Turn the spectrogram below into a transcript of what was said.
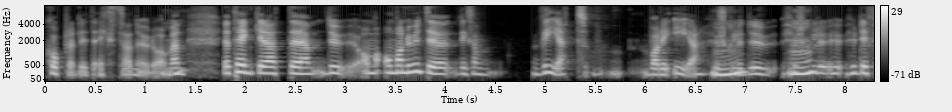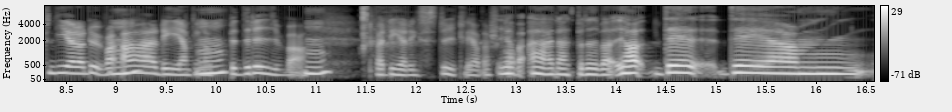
kopplar lite extra nu då. Mm. Men jag tänker att eh, du, om, om man nu inte liksom vet vad det är, hur, Mm. skulle du, hur, Mm. skulle, hur definierar du? Vad Mm. är det egentligen Mm. att bedriva Mm värderingsstyrt ledarskap? Ja, vad är det att bedriva? Ja, det... det um,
